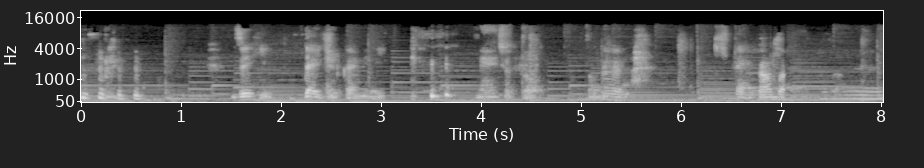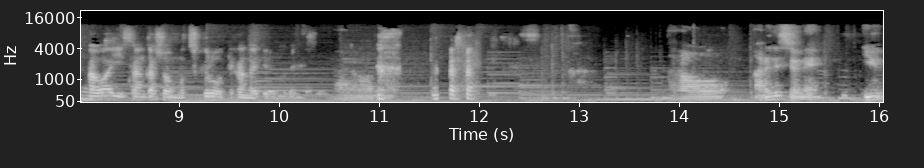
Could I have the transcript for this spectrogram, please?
ぜひ第10回目に。ねちょっとどうにか。はい。頑張る可愛い参加賞も作ろうって考えてるので。なるほど。あのあれですよね。ゆ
